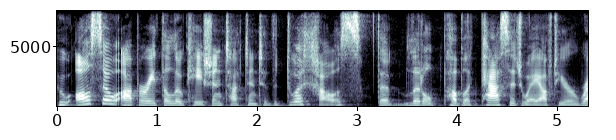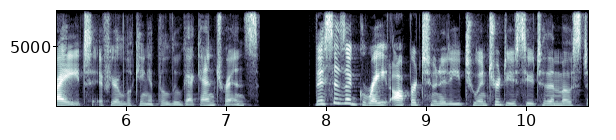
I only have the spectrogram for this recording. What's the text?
who also operate the location tucked into the Durchhaus, the little public passageway off to your right if you're looking at the Lügeck entrance, this is a great opportunity to introduce you to the most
